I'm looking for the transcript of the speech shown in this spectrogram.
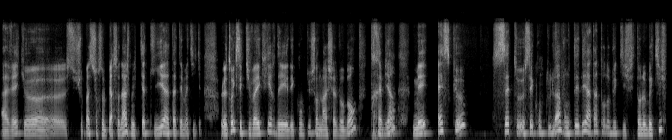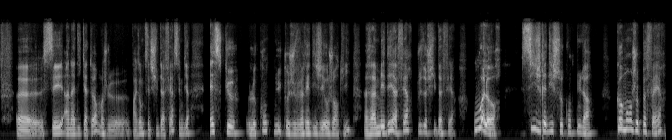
avec, je ne sais pas sur ce personnage, mais peut-être lié à ta thématique. Le truc, c'est que tu vas écrire des contenus sur le maréchal Vauban, très bien, mais est-ce que euh, ces contenus-là vont t'aider à atteindre ton objectif. Ton objectif, euh, c'est un indicateur. Moi, par exemple, c'est le chiffre d'affaires. C'est me dire, est-ce que le contenu que je vais rédiger aujourd'hui va m'aider à faire plus de chiffre d'affaires? Ou alors, si je rédige ce contenu-là, comment je peux faire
